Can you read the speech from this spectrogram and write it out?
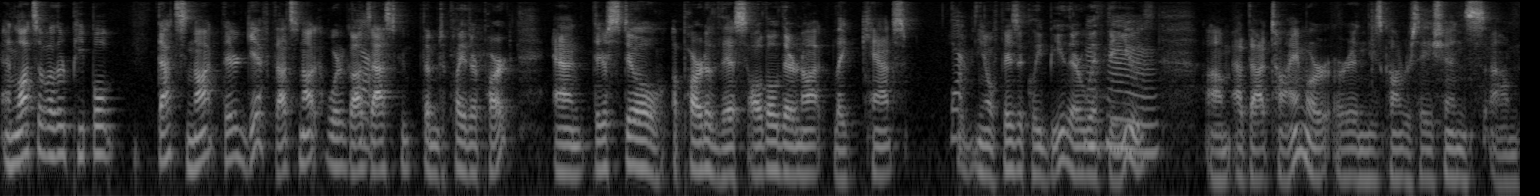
and lots of other people that's not their gift that's not where god's Yeah. asking them to play their part and they're still a part of this although they're not like can't Yeah. Mm-hmm. you know physically be there with the youth um, at that time or, or in these conversations um,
